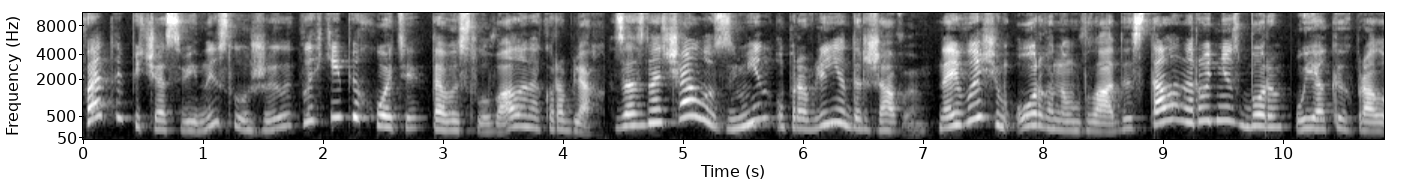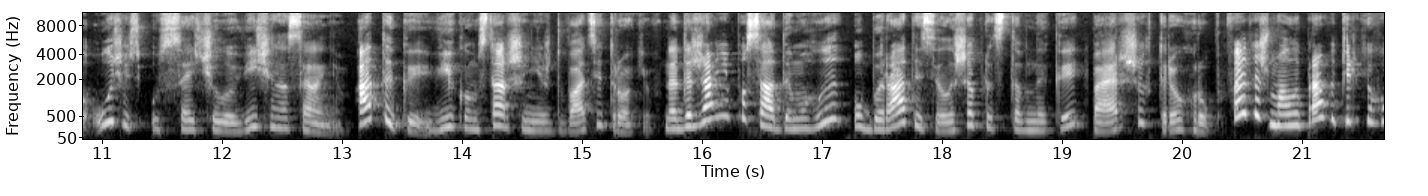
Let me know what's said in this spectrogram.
Фети під час війни служили в легкій піхоті та веслували на кораблях. Зазначало змін управління державою. Найвищим органом влади стали народні збори, у яких брало участь усе чоловіче населення. Атики віком старше ніж 20 років. На державні посади могли обиратися лише представники перших трьох груп. Фети ж мали право тільки голосувати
